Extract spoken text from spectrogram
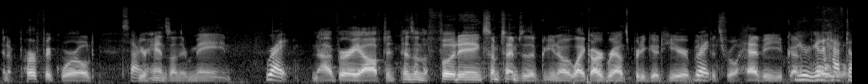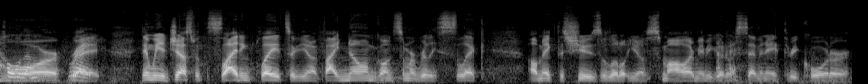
in a perfect world, Sorry. your hands on their mane. Right. Not very often. Depends on the footing. Sometimes the you know like our ground's pretty good here, but Right. if it's real heavy, you've got You're to gonna have to hold more. Right. Then we adjust with the sliding plates. So you know if I know I'm going somewhere really slick, I'll make the shoes a little you know smaller. Maybe go to a Okay. seven, eight, three quarter.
